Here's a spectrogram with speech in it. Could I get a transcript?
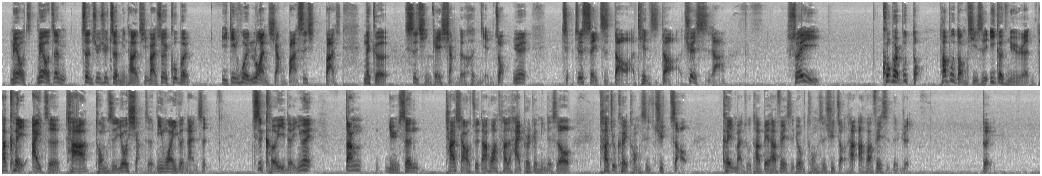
没有没有证证据去证明他的清白，所以 Cooper 一定会乱想，把事情把那个事情给想得很严重，因为这这谁知道啊？天知道啊，确实啊。所以，Cooper 不懂，他不懂，其实一个女人，她可以爱着他，同时又想着另外一个男生，是可以的。因为当女生她想要最大化她的 hypergamy 的时候，她就可以同时去找可以满足她 beta face，又同时去找她 alpha face 的人。对，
